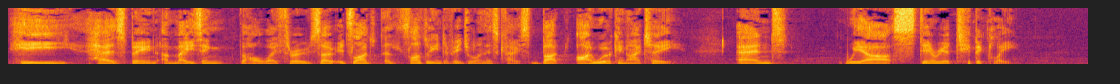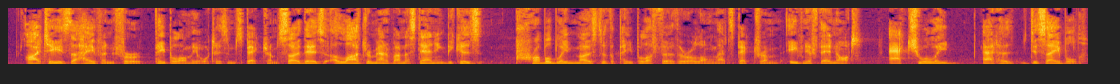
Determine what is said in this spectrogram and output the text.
He has been amazing the whole way through. So it's, large, it's largely individual in this case. But I work in IT, and we are stereotypically IT is the haven for people on the autism spectrum. So there's a larger amount of understanding because probably most of the people are further along that spectrum, even if they're not actually at a disabled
